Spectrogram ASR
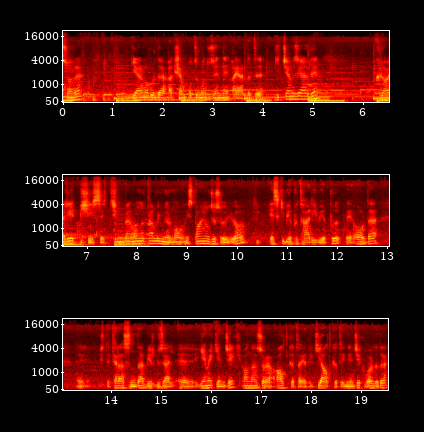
Sonra. Guillermo burada akşam oturma düzenini ayarladı. Gideceğimiz yerde kraliyet bir şeysi. Şimdi ben onları tam bilmiyorum ama İspanyolca söylüyor. Eski bir yapı, tarihi bir yapı ve orada e, işte terasında bir güzel e, yemek yenecek. Ondan sonra alt kata ya da iki alt kata inilecek. Orada da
